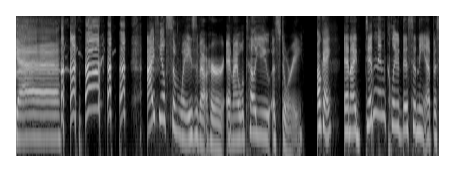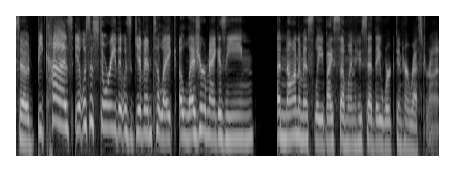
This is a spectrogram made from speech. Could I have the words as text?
Yeah. i feel some ways about her and i will tell you a story. Okay. And I didn't include this in the episode because it was a story that was given to like a leisure magazine anonymously by someone who said they worked in her restaurant.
